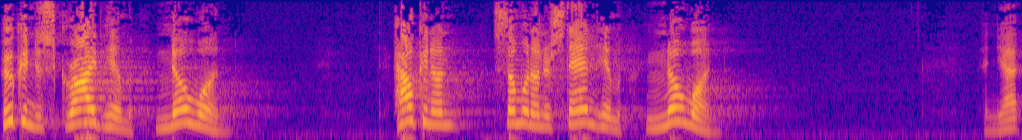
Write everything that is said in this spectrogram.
Who can describe him? No one. How can un- someone understand him? No one. And yet,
